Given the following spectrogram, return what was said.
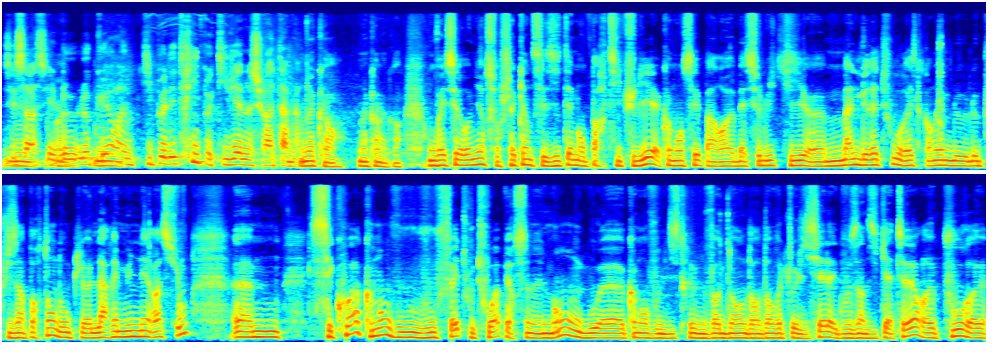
C'est Mhm. ça, c'est le, Ouais. le cœur, Mhm. un petit peu des tripes qui viennent sur la table. D'accord, d'accord, d'accord. On va essayer de revenir sur chacun de ces items en particulier, à commencer par euh, bah, celui qui, euh, malgré tout, reste quand même le, le plus important, donc le- la rémunération. Euh, c'est quoi Comment vous, vous faites, ou toi personnellement, ou euh, comment vous le distribuez dans, dans, dans votre avec vos indicateurs, euh, pour euh,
